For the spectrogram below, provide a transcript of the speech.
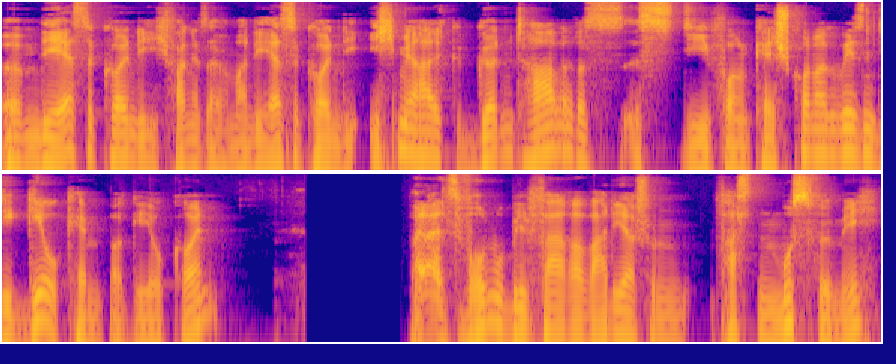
Ähm, die erste Coin, die ich fange jetzt einfach mal an, die erste Coin, die ich mir halt gegönnt habe, das ist die von Cash Corner gewesen, die Geocamper Geocoin. Weil als Wohnmobilfahrer war die ja schon fast ein Muss für mich.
